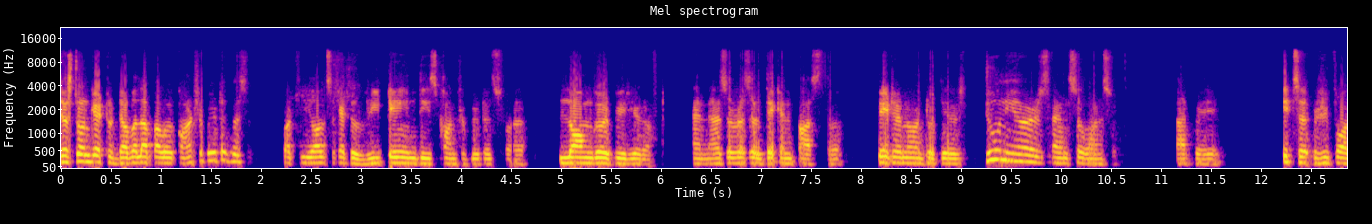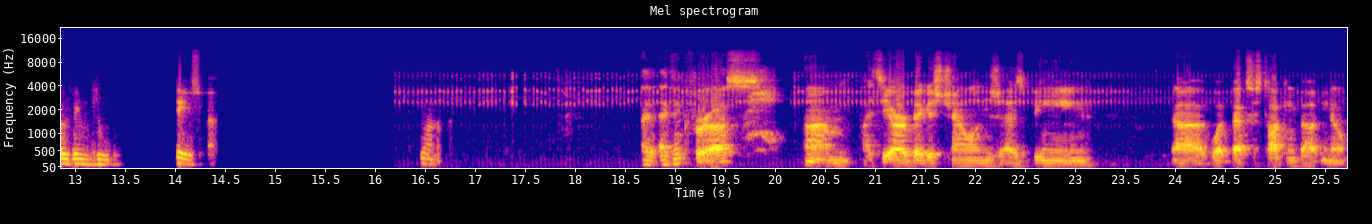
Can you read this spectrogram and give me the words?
just don't get to double up our contributors, but we also get to retain these contributors for a longer period of time. And as a result they can pass the baton on to their juniors and so on so that way it's a revolving loop. Days back. I, I think for us um, i see our biggest challenge as being uh, what bex is talking about you know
